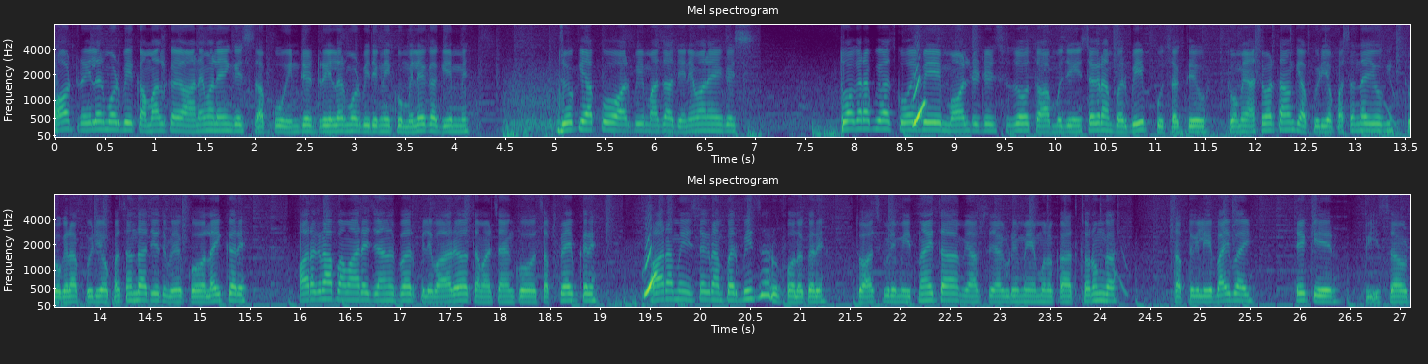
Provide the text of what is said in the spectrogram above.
और ट्रेलर मोड भी कमाल का आने वाले हैं गैस आपको इंडियन ट्रेलर मोड भी देखने को मिलेगा गेम में, जो कि आपको और भी मज़ा देने वाले हैं गैस तो अगर आपके पास कोई भी मॉल डिटेल्स हो तो आप मुझे इंस्टाग्राम पर भी पूछ सकते हो। तो मैं आशा करता हूँ कि आपको वीडियो पसंद आई होगी। तो अगर आपको वीडियो पसंद आती है तो वीडियो को लाइक करें। और अगर आप हमारे चैनल पर पहली बार हो तो हमारे चैनल को सब्सक्राइब करें। और हमें इंस्टाग्राम पर भी ज़रूर फॉलो करें। तो आज वीडियो में इतना ही था। मैं आपसे अगले वीडियो में मुलाकात करूँगा। तब तक के लिए bye bye take care peace out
